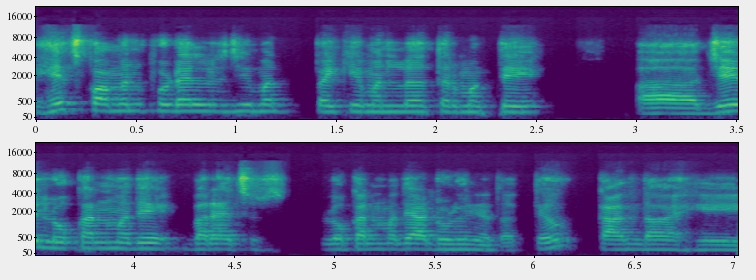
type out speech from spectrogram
हेच कॉमन फूड अलर्जी पैकी म्हणलं तर मग ते जे लोकांमध्ये बऱ्याच लोकांमध्ये आढळून येतात. ते कांदा आहे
